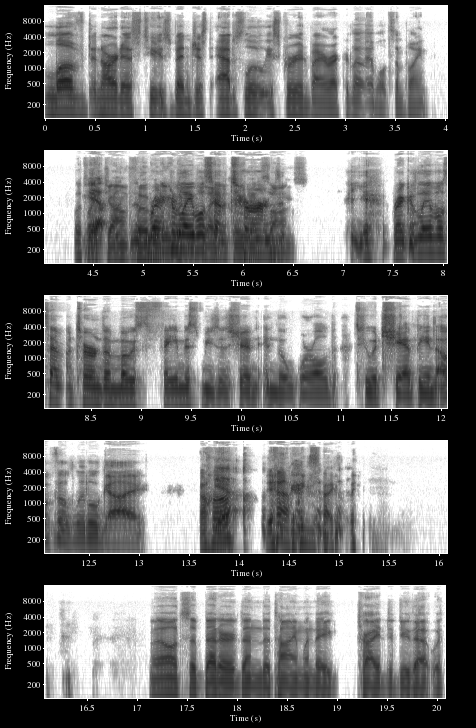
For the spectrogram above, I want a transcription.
loved an artist who's been just absolutely screwed by a record label at some point. Looks Yeah, like John the Fogerty record labels have Creedence turned- songs. Yeah, record labels have turned the most famous musician in the world to a champion of the little guy. Uh-huh. Yeah. Yeah, exactly. Well, it's a better than the time when they tried to do that with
